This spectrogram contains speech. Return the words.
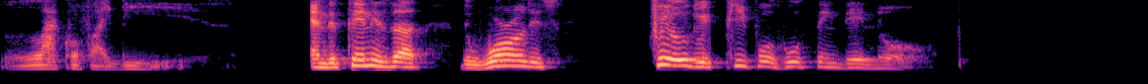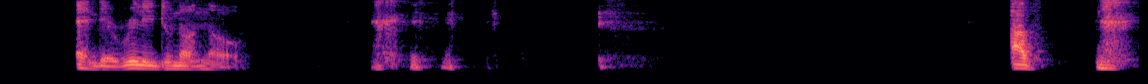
lack of ideas. And the thing is that the world is filled with people who think they know, and they really do not know. I've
